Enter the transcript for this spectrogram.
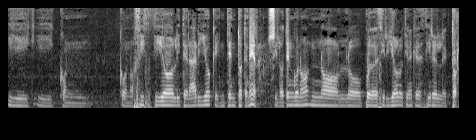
y, con, con, oficio literario que intento tener. Si lo tengo no, no lo puedo decir yo, lo tiene que decir el lector.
